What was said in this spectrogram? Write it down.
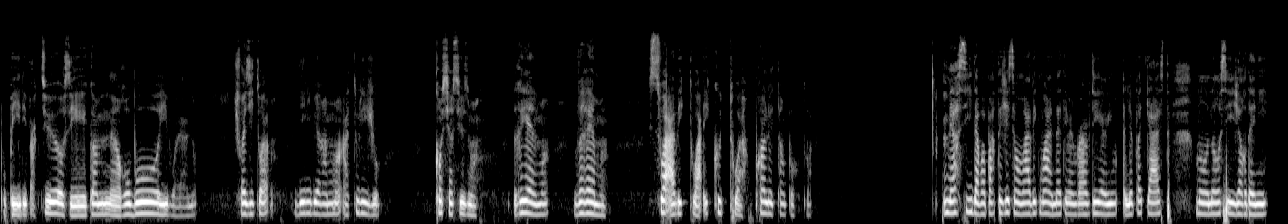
pour payer des factures, c'est comme un robot et voilà, non. Choisis-toi délibérément à tous les jours, consciencieusement, réellement, vraiment. Sois avec toi, écoute-toi, prends le temps pour toi. Merci d'avoir partagé ce moment avec moi à Not of le podcast. Mon nom c'est Jordanie.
